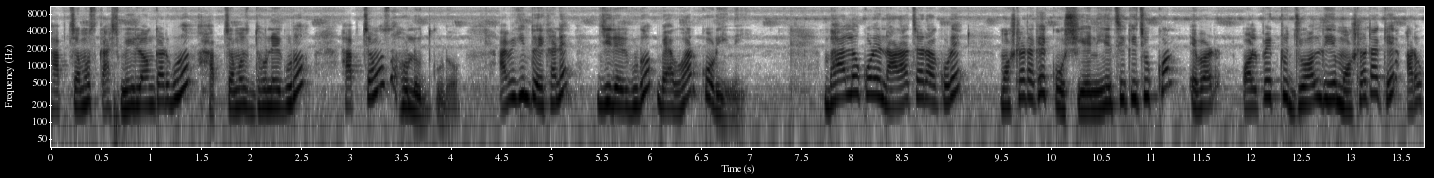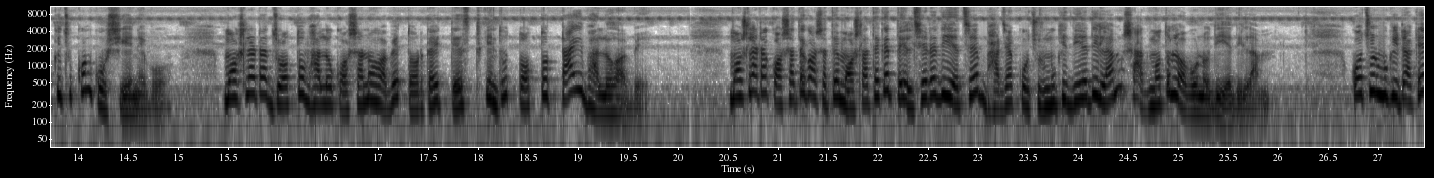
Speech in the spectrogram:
হাফ চামচ কাশ্মীরি লঙ্কার গুঁড়ো, হাফ চামচ ধনে গুঁড়ো, হাফ চামচ হলুদ গুঁড়ো। আমি কিন্তু এখানে জিরের গুঁড়ো ব্যবহার করিনি। ভালো করে নাড়াচাড়া করে মশলাটাকে কষিয়ে নিয়েছি কিছুক্ষণ। এবার অল্প একটু জল দিয়ে মশলাটাকে আরও কিছুক্ষণ কষিয়ে নেব। মশলাটা যত ভালো কষানো হবে, তরকারির টেস্ট কিন্তু ততটাই ভালো হবে। মশলাটা কষাতে কষাতে মশলা থেকে তেল ছেড়ে দিয়েছে, ভাজা কচুরমুখী দিয়ে দিলাম, স্বাদ মতো লবণও দিয়ে দিলাম। কচুরমুখিটাকে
